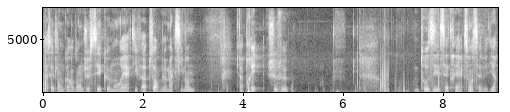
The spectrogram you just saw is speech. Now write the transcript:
à cette longueur d'onde, je sais que mon réactif absorbe le maximum. Après, je veux doser cette réaction, ça veut dire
